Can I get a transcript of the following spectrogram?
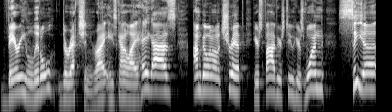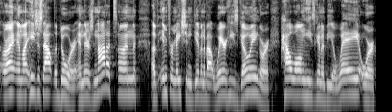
very little direction, right? He's kind of like, hey guys, I'm going on a trip. Here's five, here's two, here's one see ya, right? And like he's just out the door. And there's not a ton of information given about where he's going or how long he's going to be away or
